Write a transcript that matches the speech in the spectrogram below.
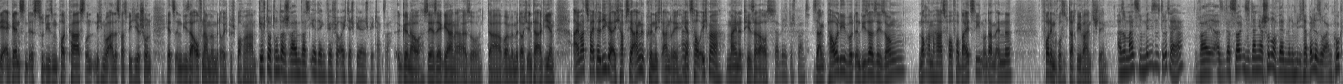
der ergänzend ist zu diesem Podcast und nicht nur alles, was wir hier schon jetzt in dieser Aufnahme mit euch besprochen haben. Dürft doch drunter schreiben, was ihr denkt, wer für euch der Spieler des Spieltags war. Genau, sehr, sehr gerne. Also da wollen wir mit euch interagieren. Einmal zweite Liga, ich habe es ja angekündigt, André. Ja. Jetzt hau ich mal meine These raus. Da bin ich gespannt. St. Pauli wird in dieser Saison noch am HSV vorbeiziehen und am Ende vor dem großen Stadtrivalen stehen. Also meinst du mindestens Dritter, ja? Weil, also das sollten sie dann ja schon noch werden, wenn ich mir die Tabelle so angucke.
